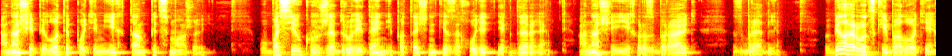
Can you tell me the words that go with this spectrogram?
а наші пілоти потім їх там підсмажують. В Басівку вже другий день іпотечники заходять як ДРГ, а наші їх розбирають з Бредлі. В Білгородській болоті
